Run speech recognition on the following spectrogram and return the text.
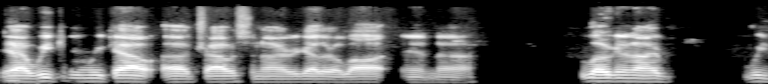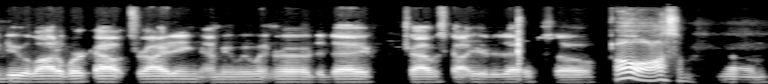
yeah, yeah, week in week out. Uh, Travis and I are together a lot, and uh, Logan and I we do a lot of workouts riding. I mean, we went and rode today. Travis got here today, so oh, awesome. Um,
